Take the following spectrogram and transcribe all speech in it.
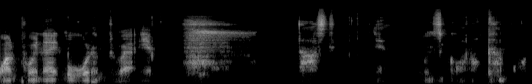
1.8. or what happened to our M? Nasty. M. Where's it gone? Oh, come on.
